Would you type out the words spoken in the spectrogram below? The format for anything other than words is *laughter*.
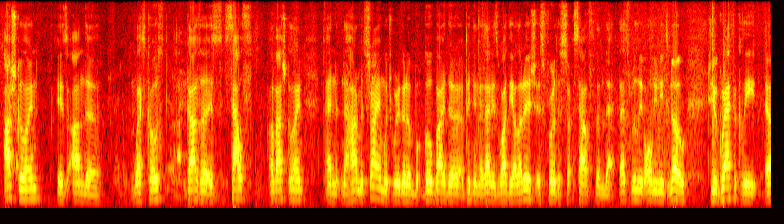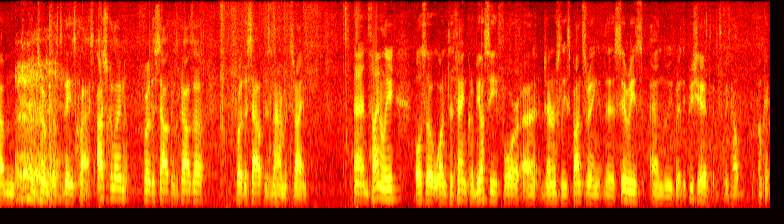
Ashkelon is on the west coast, Gaza is south of Ashkelon, and Nahar Mitzrayim, which we're going to b- go by the opinion that that is Wadi Al Arish, is further south than that. That's really all you need to know geographically um, in terms of today's class. Ashkelon, further south is Gaza, further south is Nahar Mitzrayim. And finally, also want to thank Rabbi Yossi for uh, generously sponsoring the series, and we greatly appreciate it. It's a big help. Okay.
